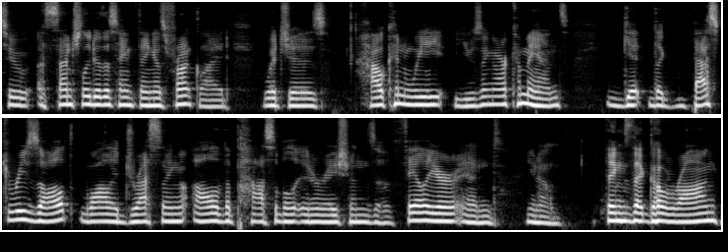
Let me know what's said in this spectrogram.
to essentially do the same thing as front glide, which is how can we, using our commands, get the best result while addressing all the possible iterations of failure and, you know, things that go wrong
